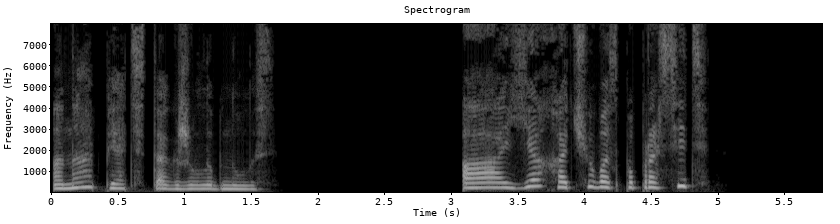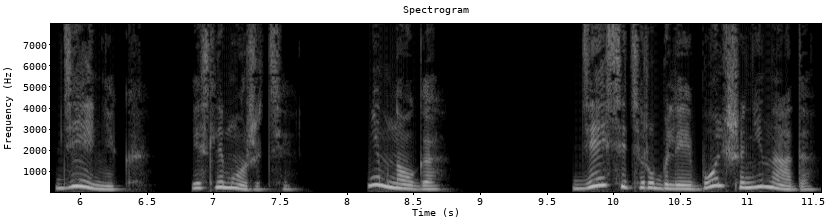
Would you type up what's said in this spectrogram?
Она опять так же улыбнулась. А я хочу вас попросить денег, если можете. Немного. Десять рублей больше не надо.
